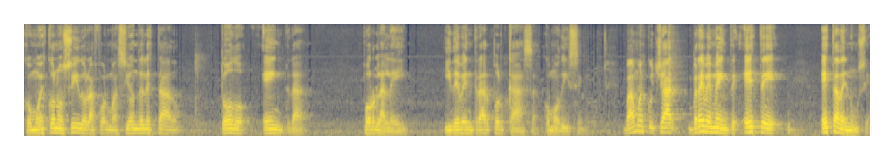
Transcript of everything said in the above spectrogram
como es conocido la formación del Estado, todo entra por la ley y debe entrar por casa, como dicen. Vamos a escuchar brevemente este, esta denuncia.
